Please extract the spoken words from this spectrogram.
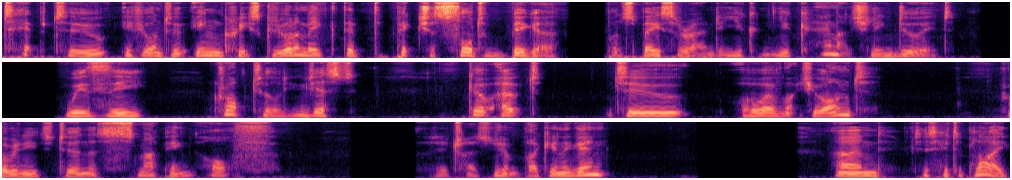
tip to if you want to increase, because you want to make the, the picture sort of bigger, put space around it, you can, you can actually do it with the crop tool. You just go out to however much you want, Probably need to turn the snapping off. As it tries to jump back in again. And just hit apply.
